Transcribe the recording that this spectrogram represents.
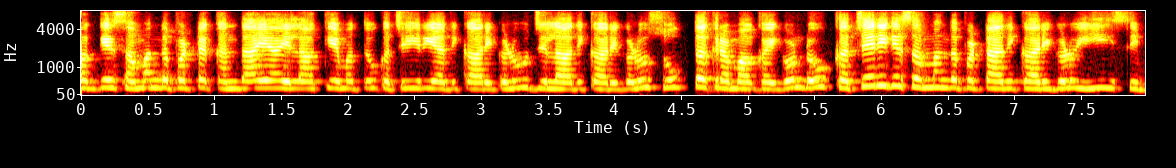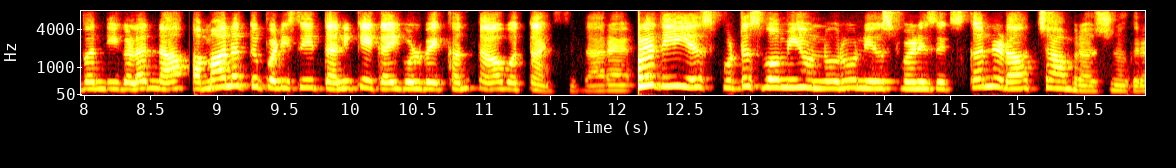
ಬಗ್ಗೆ ಸಂಬಂಧಪಟ್ಟ ಕಂದಾಯ ಇಲಾಖೆ ಮತ್ತು ಕಚೇರಿ ಅಧಿಕಾರಿಗಳು, ಜಿಲ್ಲಾಧಿಕಾರಿಗಳು ಸೂಕ್ತ ಕ್ರಮ ಕೈಗೊಂಡು ಕಚೇರಿಗೆ ಸಂಬಂಧಪಟ್ಟ ಅಧಿಕಾರಿಗಳು ಈ ಸಿಬ್ಬಂದಿಗಳನ್ನ ಅಮಾನತುಪಡಿಸಿ ತನಿಖೆ ಕೈಗೊಳ್ಳಬೇಕಂತ ಒತ್ತಾಯಿಸಿದ್ದಾರೆ. ವರದಿ S Puttaswamy Honnur, news twenty six Kannada, Chamarajanagar.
